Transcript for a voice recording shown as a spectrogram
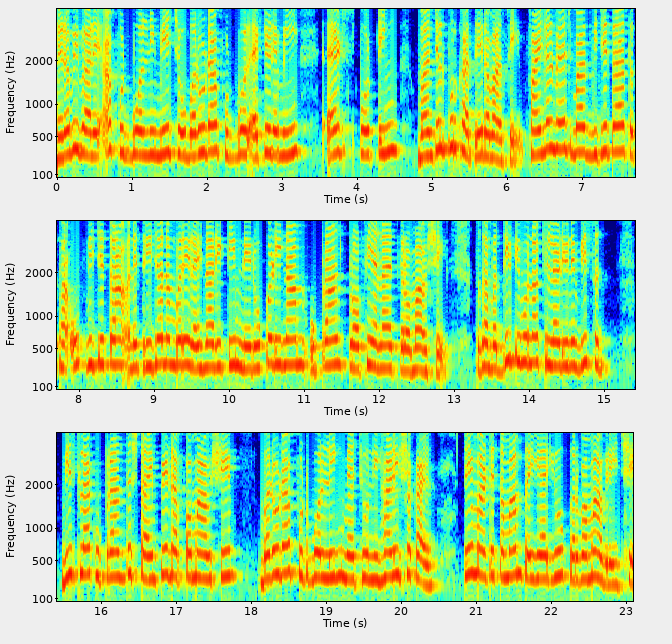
ને રવિવારે આ ફૂટબોલની મેચો બરોડા ફૂટબોલ એકેડેમી એડ સ્પોર્ટિંગ માંજલપુર ખાતે રમાશે. ફાઇનલ મેચ બાદ વિજેતા તથા ઉપવિજેતા અને ત્રીજા નંબરે રહેનારી ટીમને રોકડ ઇનામ ઉપરાંત ટ્રોફી એનાયત કરવામાં આવશે તથા બધી ટીમોના ખેલાડીઓને વીસ વીસ લાખ ઉપરાંત સ્ટાઇપેન્ડ આપવામાં આવશે. બરોડા ફૂટબોલ લીગ મેચો નિહાળી શકાય તે માટે તમામ તૈયારીઓ કરવામાં આવી રહી છે.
